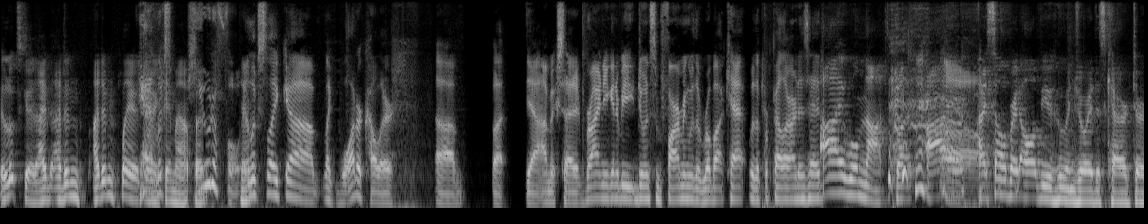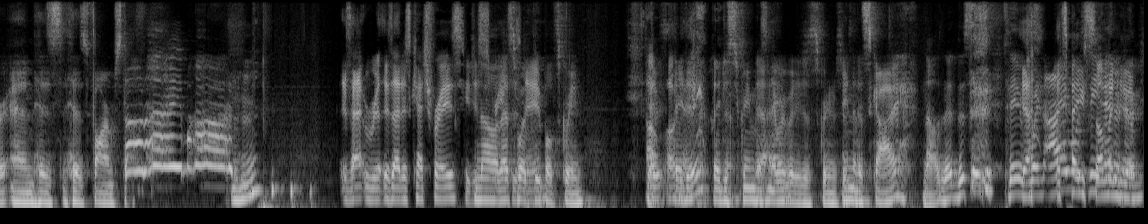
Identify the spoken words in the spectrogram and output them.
it looks good. I, I didn't I didn't play it yeah, when it it, looks came out. but- beautiful. yeah. It looks like uh, like watercolor. Um, but yeah, I'm excited. Brian, you're going to be doing some farming with a robot cat with a propeller on his head? I will not, but I, I celebrate all of you who enjoy this character and his his farm stuff. Doraemon! is that real? Is that his catchphrase? He just No, that's his what name? people scream. Oh, They okay. do. They just scream his Yeah, name everybody just screams into the sky. No, this is they, Yeah, when I that's how you was the editor. him.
